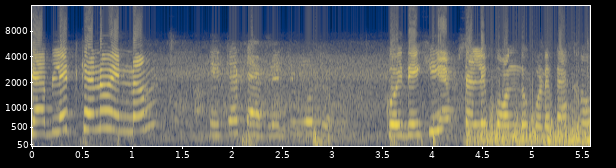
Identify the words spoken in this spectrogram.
ট্যাবলেট কেন এর নাম? এটা ট্যাবলেটের মতো। কই দেখি তাহলে বন্ধ করে দেখাও।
